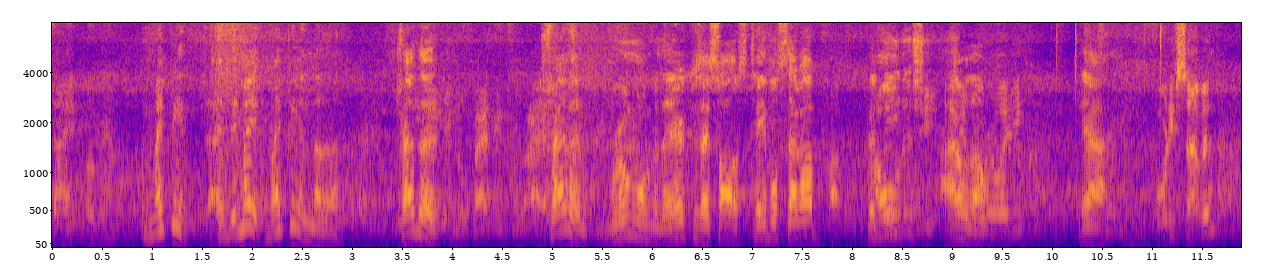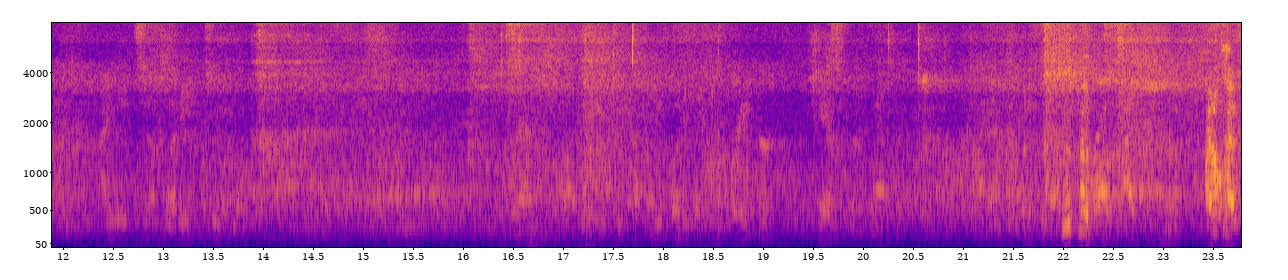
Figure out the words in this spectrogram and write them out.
Diet program? It might be. uh, They might might be in the. Try the try the room over there because I saw his table set up. Could How be. old is she? I don't she an know. lady? Yeah. Forty-seven. I need somebody to um, grab Claudia. Anybody that can break her, she has to go back. I don't have.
